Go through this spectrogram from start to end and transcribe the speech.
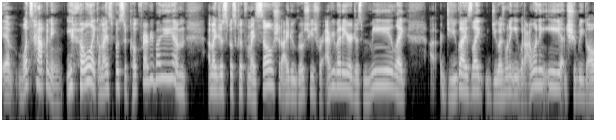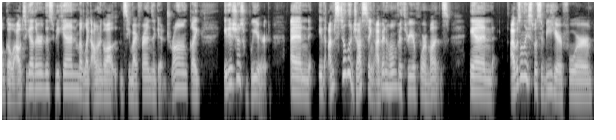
am, what's happening? You know, like am I supposed to cook for everybody? Um am I just supposed to cook for myself? Should I do groceries for everybody or just me? Like uh, do you guys like do you guys want to eat what I want to eat? Should we all go out together this weekend? But like I want to go out and see my friends and get drunk. Like it is just weird. And it, I'm still adjusting. I've been home for 3 or 4 months. And I was only supposed to be here for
